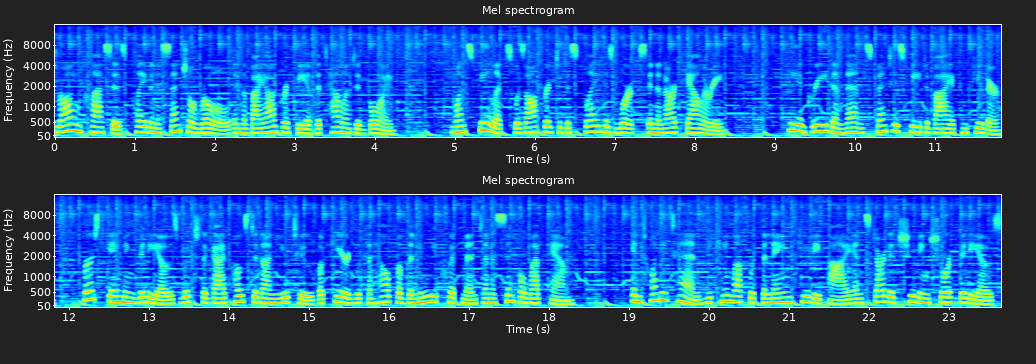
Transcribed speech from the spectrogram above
Drawing classes played an essential role in the biography of the talented boy. Once Felix was offered to display his works in an art gallery. He agreed and then spent his fee to buy a computer. First gaming videos which the guy posted on YouTube appeared with the help of the new equipment and a simple webcam. In 2010 he came up with the name PewDiePie and started shooting short videos.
